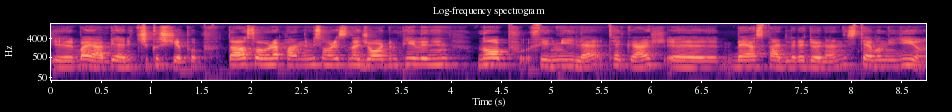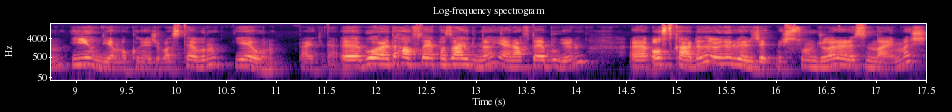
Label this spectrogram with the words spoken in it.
e, bayağı bir yani çıkış yapıp daha sonra pandemi sonrasında Jordan Peele'nin Nope filmiyle tekrar e, beyaz perdelere dönen Steven Yeun, Yeun diye mi okunuyor acaba? Steven Yeun belki de. E, bu arada haftaya pazar günü yani haftaya bugün Oscar'da da ödül verecekmiş. Sunucular arasındaymış.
